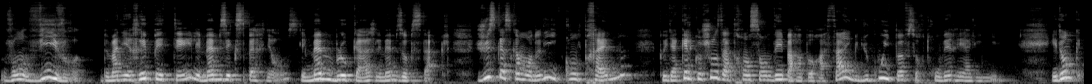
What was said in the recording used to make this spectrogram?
vont vivre de manière répétée les mêmes expériences, les mêmes blocages, les mêmes obstacles, jusqu'à ce qu'à un moment donné, ils comprennent qu'il y a quelque chose à transcender par rapport à ça et que du coup, ils peuvent se retrouver réalignés. Et donc,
